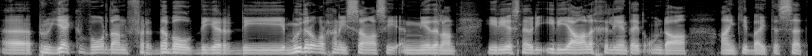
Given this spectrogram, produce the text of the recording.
uh projek word dan verdubbel deur die moederorganisasie in Nederland. Hierdie is nou die ideale geleentheid om daar handjie by te sit.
